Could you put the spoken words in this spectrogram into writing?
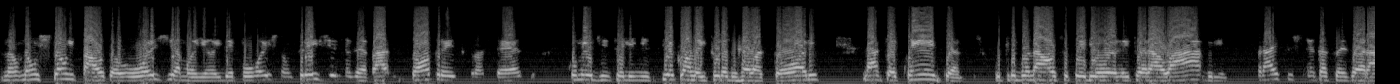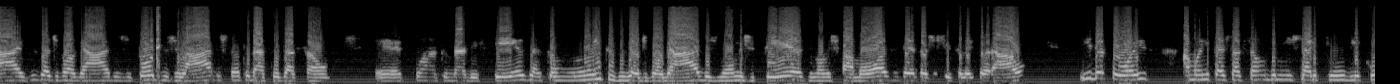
não, não estão em pauta hoje, amanhã e depois, são três dias reservados só para esse processo. Como eu disse, ele inicia com a leitura do relatório. Na sequência, o Tribunal Superior Eleitoral abre para as sustentações orais dos advogados de todos os lados, tanto da acusação é, quanto da defesa. São muitos os advogados, nomes de peso, nomes famosos dentro da Justiça Eleitoral. E depois a manifestação do Ministério Público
